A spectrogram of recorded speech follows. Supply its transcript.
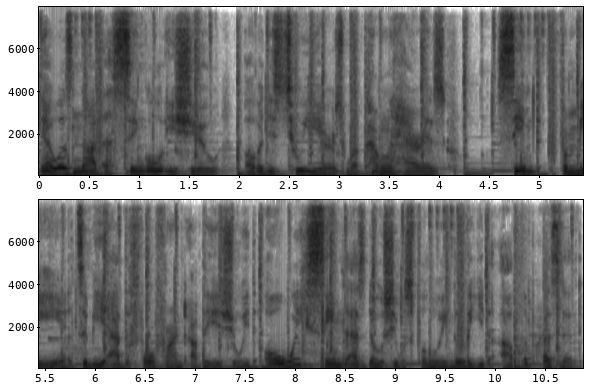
There was not a single issue over these two years where Kamala Harris seemed for me to be at the forefront of the issue. It always seemed as though she was following the lead of the president.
